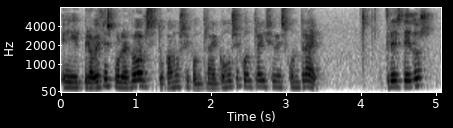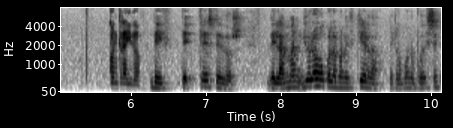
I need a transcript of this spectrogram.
Eh, pero a veces por error, si tocamos, se contrae. ¿Cómo se contrae y se descontrae? Tres dedos. Contraído. De, tres dedos. De la mano, yo lo hago con la mano izquierda, pero bueno, puede ser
